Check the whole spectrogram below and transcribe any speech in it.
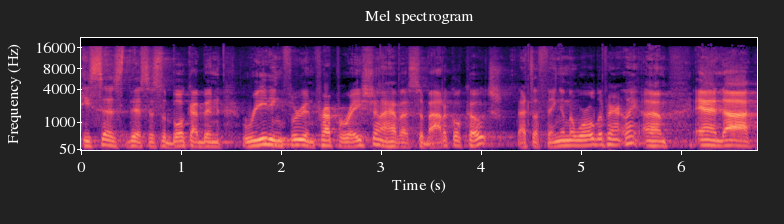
he says this. It's a book I've been reading through in preparation. I have a sabbatical coach. That's a thing in the world, apparently. Um, and uh,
